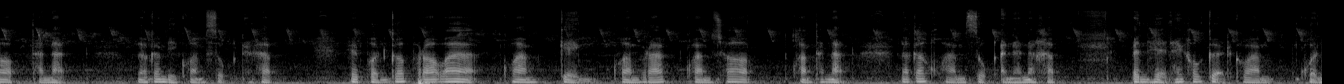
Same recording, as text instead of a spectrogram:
อบถนัด แล้วก็มีความสุขนะครับ เหตุผลก็เพราะว่าความเก่ง ความรัก ความชอบ ความถนัด แล้วก็ความสุขอันนั้นนะครับ เป็นเหตุให้เขาเกิดความขวน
